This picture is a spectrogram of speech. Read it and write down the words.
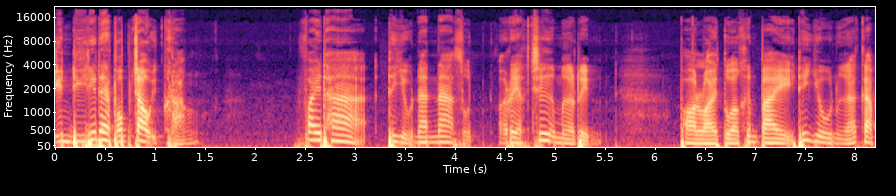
ยินดีที่ได้พบเจ้าอีกครั้ง ไฟท่าที่อยู่ด้านหน้าสุดเรียกชื่อเมอริน พอลอยตัวขึ้นไปที่อยู่เหนือกับ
